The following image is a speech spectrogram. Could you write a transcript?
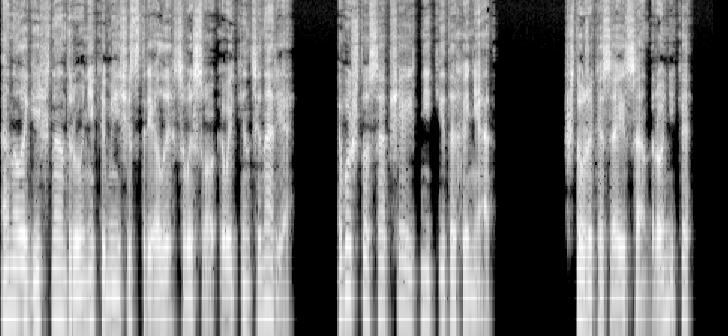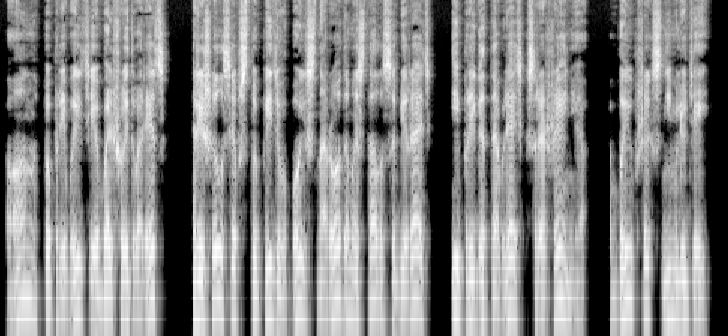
Аналогично Андроник мечет стрелы с высокого кентинария. Вот что сообщает Никита Ханиат. Что же касается Андроника, он, по прибытии в Большой дворец, решился вступить в бой с народом и стал собирать и приготовлять к сражению бывших с ним людей.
